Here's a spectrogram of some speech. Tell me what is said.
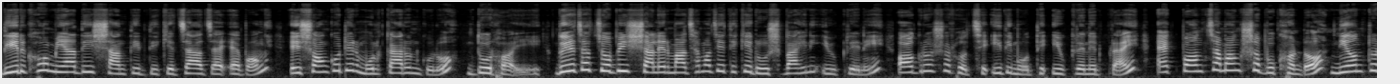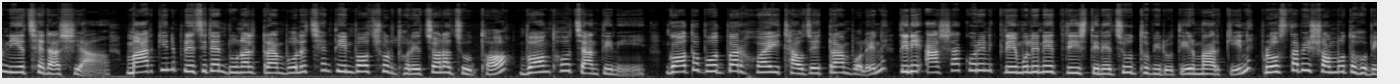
দীর্ঘমেয়াদী শান্তির দিকে যা যায় এবং এই সংকটের মূল কারণগুলো দূর হয়। দুই হাজার চব্বিশ সালের মাঝামাঝি থেকে রুশ বাহিনী ইউক্রেনে অগ্রসর হচ্ছে। ইতিমধ্যে ইউক্রেনের প্রায় এক পঞ্চমাংশ ভূখণ্ড নিয়ন্ত্রণ নিয়েছে রাশিয়া। মার্কিন প্রেসিডেন্ট ডোনাল্ড ট্রাম্প বলেছেন তিন বছর ধরে চলা যুদ্ধ বন্ধ চান তিনি। গত বুধবার হোয়াইট হাউসে ট্রাম্প বলেন, তিনি আশা করেন ক্রেমলিনে ত্রিশ দিনে যুদ্ধবিরতির মার্কিন প্রস্তাবে সম্মত হবে।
